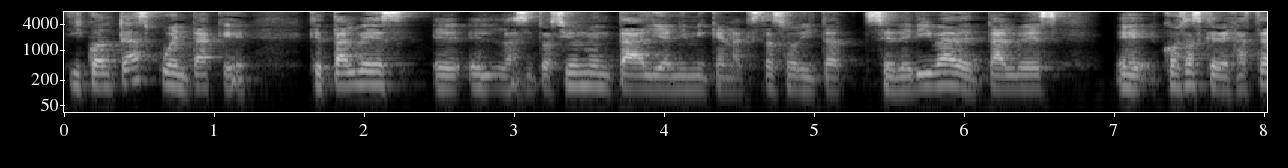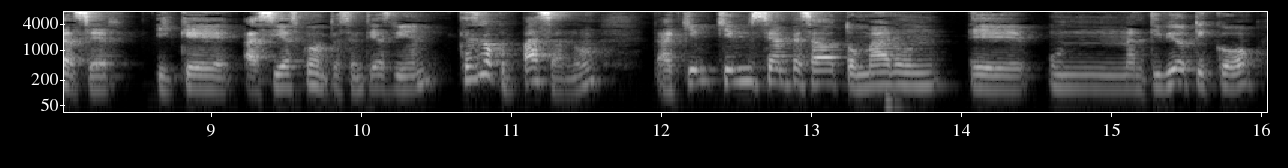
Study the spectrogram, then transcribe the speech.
Y cuando te das cuenta que, que tal vez eh, la situación mental y anímica en la que estás ahorita se deriva de tal vez eh, cosas que dejaste de hacer y que hacías cuando te sentías bien, ¿qué es lo que pasa, no? ¿A quién, se ha empezado a tomar un, eh, un antibiótico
